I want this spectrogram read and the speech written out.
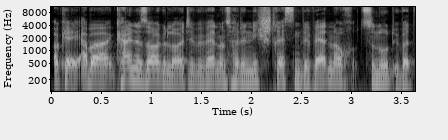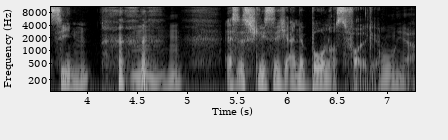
okay, aber keine Sorge, Leute, wir werden uns heute nicht stressen. Wir werden auch zur Not überziehen. Mhm. Es ist schließlich eine Bonusfolge. Oh ja.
